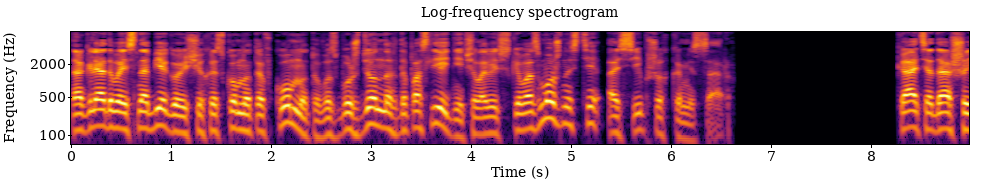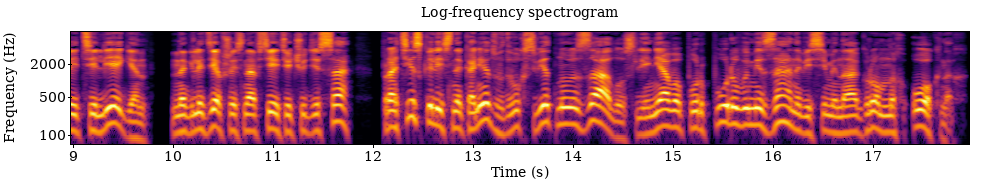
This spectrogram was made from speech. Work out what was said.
Оглядываясь на бегающих из комнаты в комнату, возбужденных до последней человеческой возможности, осипших комиссаров. Катя, Даша и Телегин, наглядевшись на все эти чудеса, протискались, наконец, в двухсветную залу с линяво-пурпуровыми занавесями на огромных окнах,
